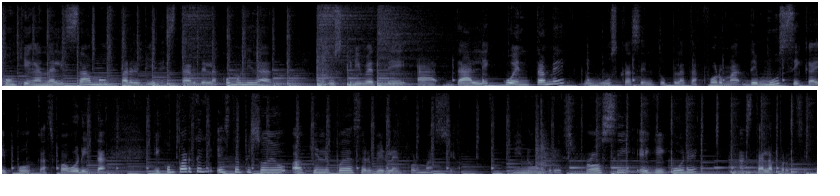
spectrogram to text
con quien analizamos para el bienestar de la comunidad suscríbete a Dale Cuéntame, lo buscas en tu plataforma de música y podcast favorita y comparte este episodio a quien le pueda servir la información. Mi nombre es Rosy Eguigure, hasta la próxima.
